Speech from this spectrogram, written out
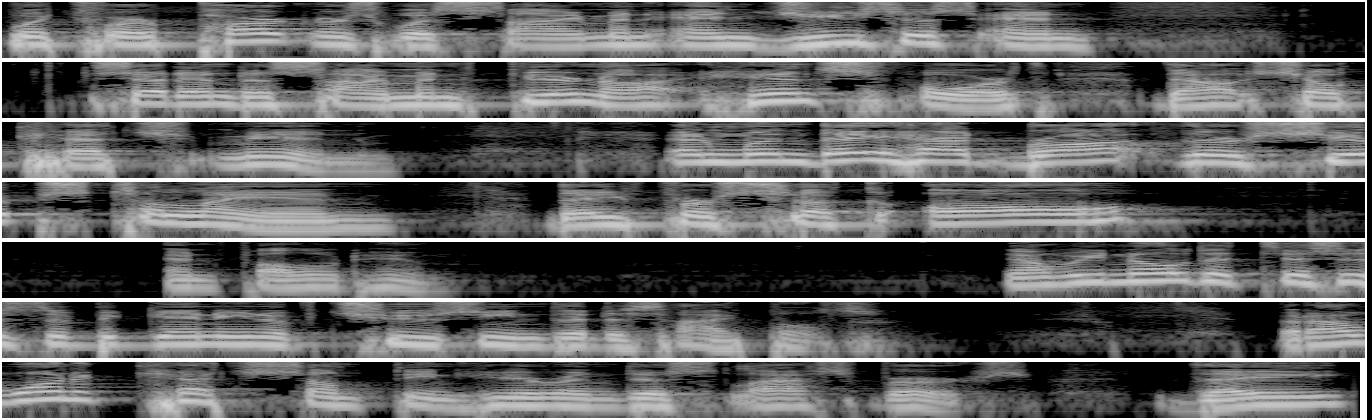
which were partners with Simon and Jesus, and said unto Simon, Fear not, henceforth thou shalt catch men. And when they had brought their ships to land, they forsook all and followed him. Now we know that this is the beginning of choosing the disciples. But I want to catch something here in this last verse. They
